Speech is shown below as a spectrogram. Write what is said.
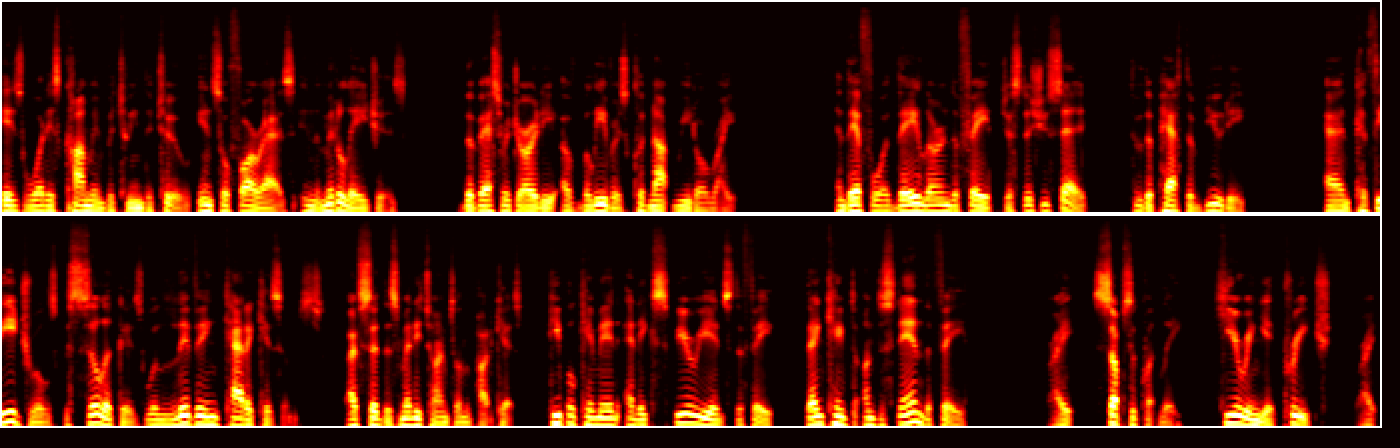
is what is common between the two, insofar as in the Middle Ages, the vast majority of believers could not read or write. And therefore, they learned the faith, just as you said, through the path of beauty. And cathedrals, basilicas were living catechisms. I've said this many times on the podcast. People came in and experienced the faith, then came to understand the faith, right? Subsequently, hearing it preached, right?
